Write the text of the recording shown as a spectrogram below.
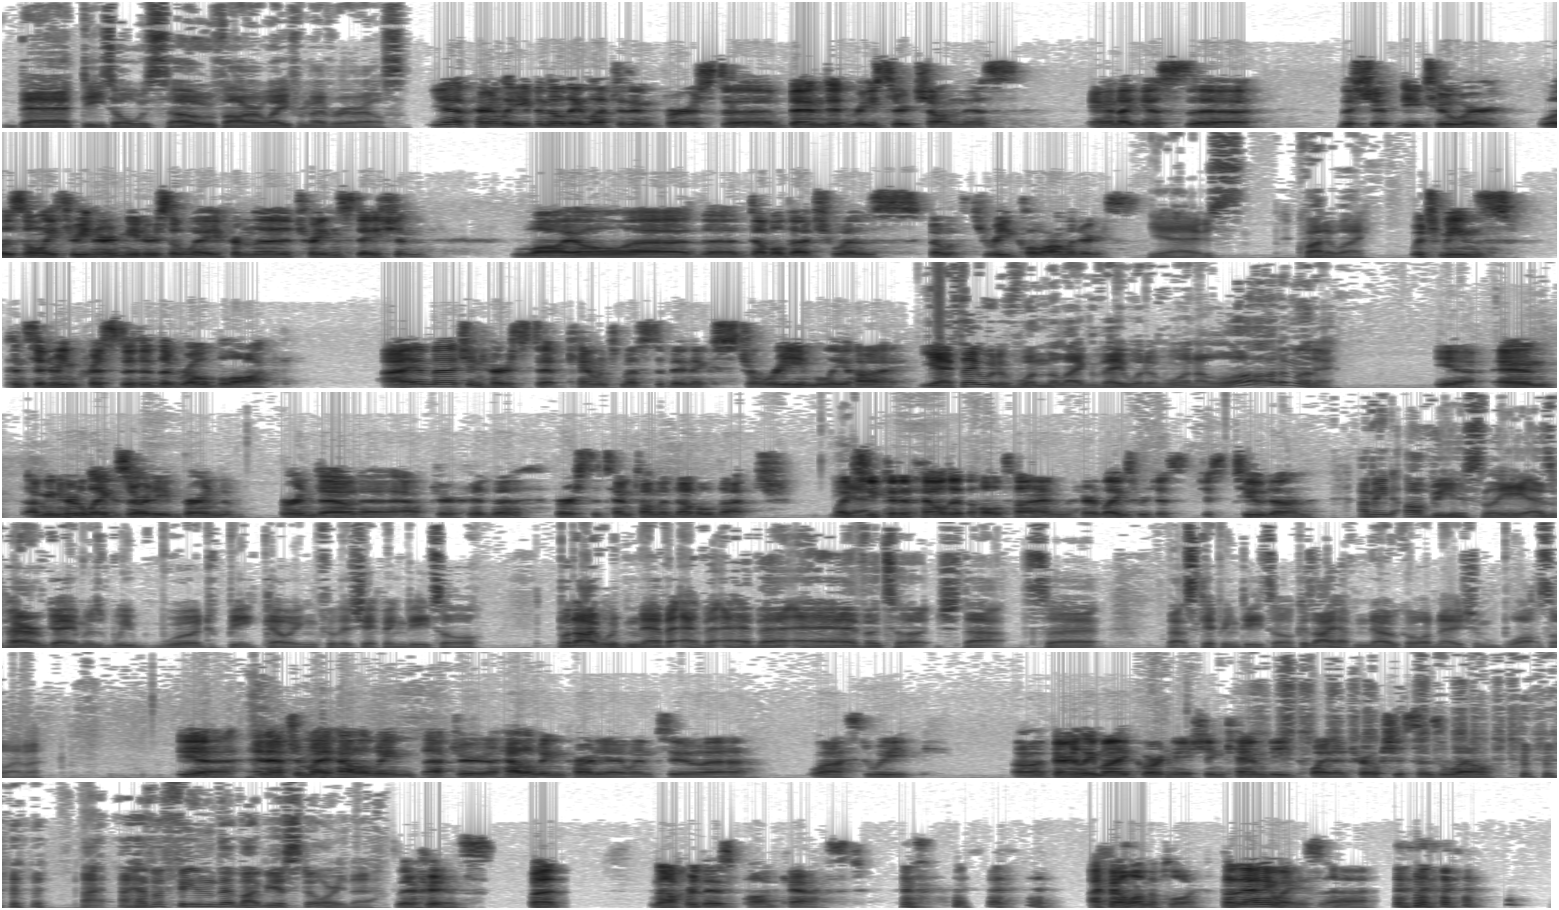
their detour was so far away from everywhere else. Yeah, apparently, even though they left it in first, uh, Ben did research on this, and I guess the the ship detour was only 300 meters away from the train station, while uh, the double dutch was about three kilometers. Yeah, it was quite a way. Which means, considering Krista did the roadblock, I imagine her step count must have been extremely high. Yeah, if they would have won the leg, they would have won a lot of money. Yeah, and I mean her legs already burned burned out uh, after her, the first attempt on the double dutch. Like Yeah. she could have held it the whole time. Her legs were just just too done. I mean, obviously, as a pair of gamers, we would be going for the shipping detour, but I would never, ever, ever, ever touch that uh, that skipping detour because I have no coordination whatsoever. Yeah, and after my Halloween after a Halloween party I went to uh, last week, uh, apparently my coordination can be quite atrocious as well. I, I have a feeling there might be a story there. There is, but not for this podcast. I fell on the floor. But anyways, uh,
